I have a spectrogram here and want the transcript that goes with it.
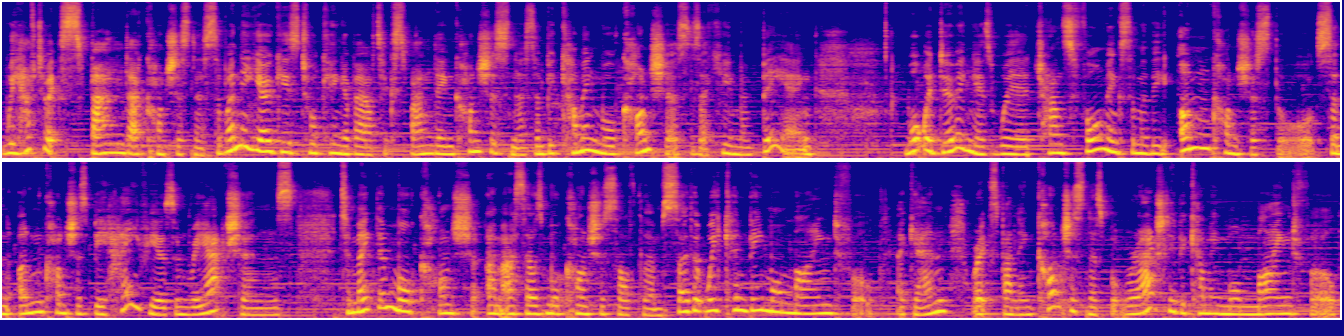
we have to expand our consciousness. So, when the yogi is talking about expanding consciousness and becoming more conscious as a human being, what we're doing is we're transforming some of the unconscious thoughts and unconscious behaviors and reactions to make them more conscious um, ourselves more conscious of them so that we can be more mindful. Again we're expanding consciousness but we're actually becoming more mindful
